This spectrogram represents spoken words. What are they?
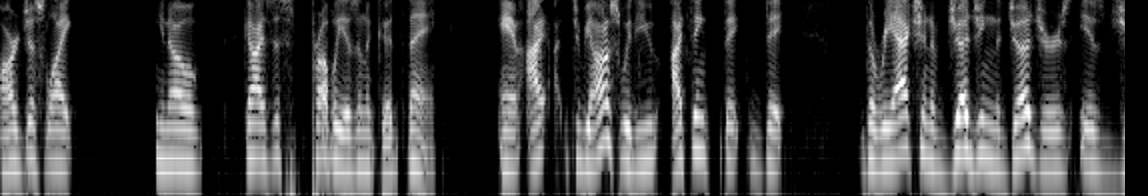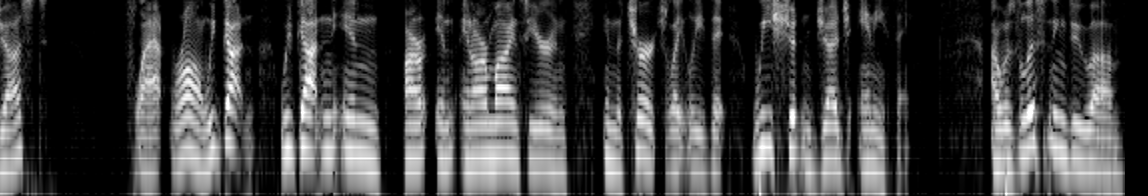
are just like, you know, guys, this probably isn't a good thing. And I, to be honest with you, I think that that the reaction of judging the judgers is just flat wrong. We've gotten we've gotten in our in, in our minds here in, in the church lately that we shouldn't judge anything. I was listening to um,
